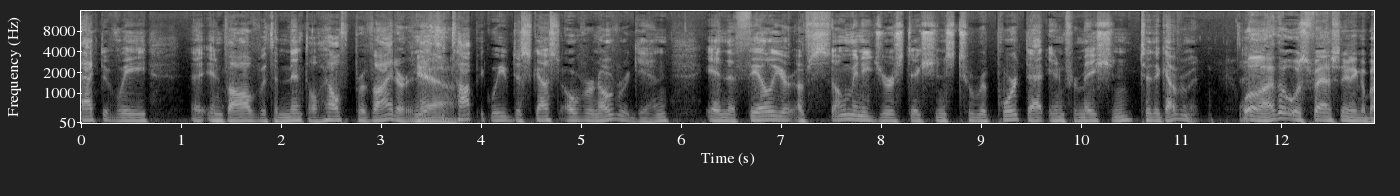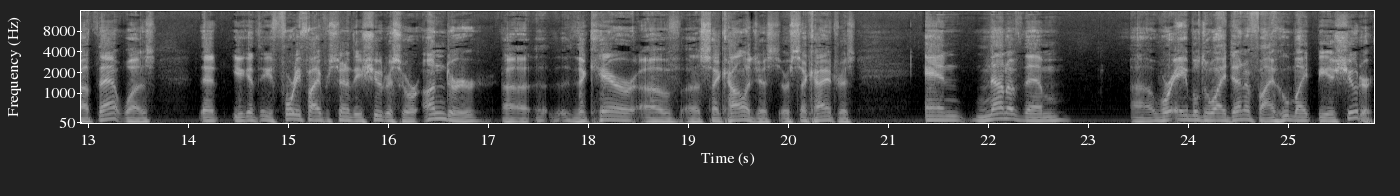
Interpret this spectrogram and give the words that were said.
actively uh, involved with a mental health provider. And Yeah. that's a topic we've discussed over and over again in the failure of so many jurisdictions to report that information to the government. Well, I thought what was fascinating about that was that you get the 45% of these shooters who are under uh, the care of uh, psychologists or psychiatrists, and none of them uh, were able to identify who might be a shooter.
